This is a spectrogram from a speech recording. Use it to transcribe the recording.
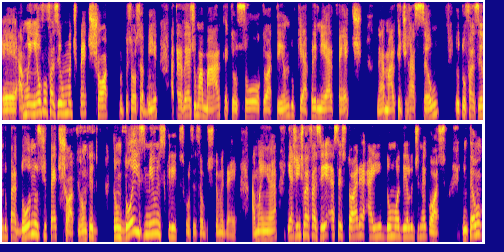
é, amanhã eu vou fazer uma de pet shop para o pessoal saber, através de uma marca que eu sou, que eu atendo, que é a Premier Pet, né, marca de ração. Eu estou fazendo para donos de pet shop. Vão ter então, 2 mil inscritos, Conceição, para te ter uma ideia, amanhã. E a gente vai fazer essa história aí do modelo de negócio. Então,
